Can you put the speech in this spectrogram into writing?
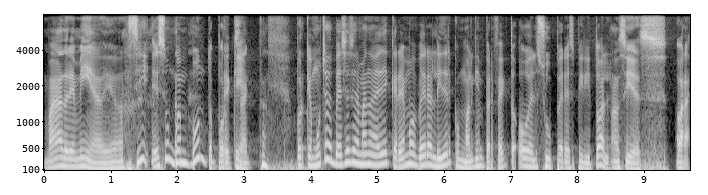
Madre mía, Dios. Sí, es un buen punto. ¿Por qué? Exacto. Porque muchas veces, hermano Eddie, queremos ver al líder como alguien perfecto o el súper espiritual. Así es. Ahora,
